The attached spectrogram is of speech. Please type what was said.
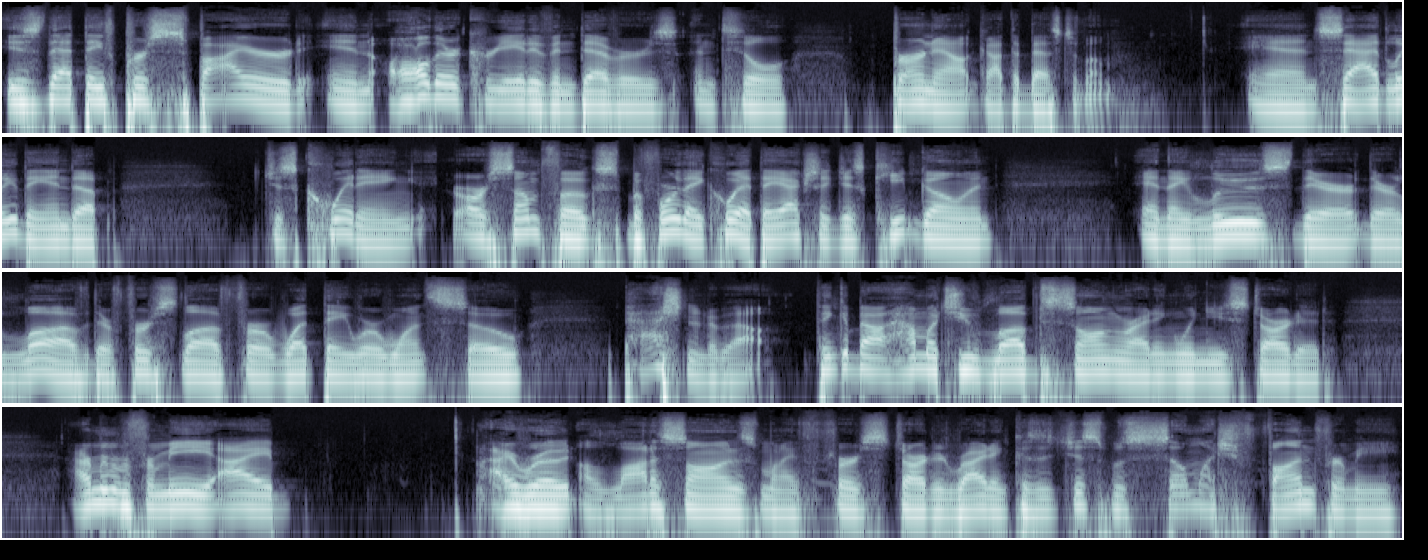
is that they've perspired in all their creative endeavors until burnout got the best of them. And sadly they end up just quitting, or some folks before they quit, they actually just keep going and they lose their their love, their first love for what they were once so passionate about. Think about how much you loved songwriting when you started. I remember for me, I I wrote a lot of songs when I first started writing because it just was so much fun for me.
